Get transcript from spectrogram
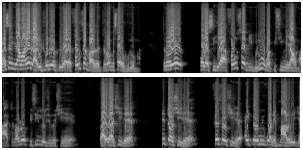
messenger မှာလည်းလာပြီးဖုန်းနံပါတ်ပြောရတယ်ဖုန်းဆက်ပါဆိုကျွန်တော်မဆက်ဘူးလို့မှာကျွန်တော်တို့ policy ကဖုန်းဆက်ပြီးဘလူးမှာပစ္စည်းမရောက်ပါကျွန်တော်တို့ပစ္စည်းလိုချင်လို့ရှိရင် Viber ရှိတယ် TikTok ရှိတယ် Facebook ရှိတယ်အဲ့သုံးခုကနေမှာလို့ရ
